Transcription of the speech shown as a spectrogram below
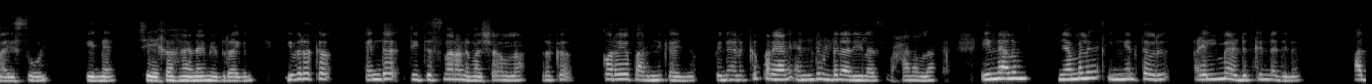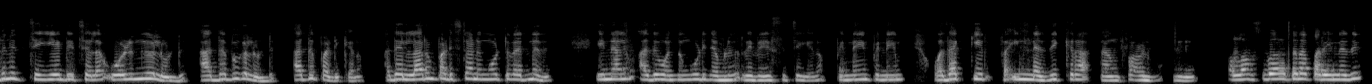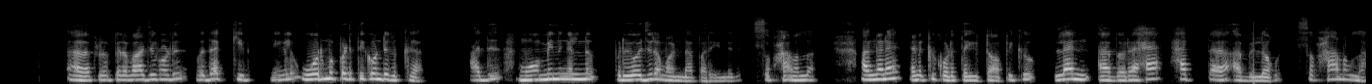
മൈസൂൺ പിന്നെ ഷെയ്ഖ ഹാനം ഇബ്രാഹിം ഇവരൊക്കെ എന്റെ ടീച്ചേഴ്സ്മാരാണ് മഷാള്ള ഇവരൊക്കെ കുറെ പറഞ്ഞു കഴിഞ്ഞു. പിന്നെ എനിക്ക് പറയാൻ എന്തുണ്ടെന്ന് അറിയില്ല സുഹാണല്ല എന്നാലും നമ്മൾ ഇങ്ങനത്തെ ഒരു എൽമ എടുക്കുന്നതിന് അതിന് ചെയ്യേണ്ട ചില ഒഴുങ്ങുകളുണ്ട് അതബുകളുണ്ട് അത് പഠിക്കണം. അതെല്ലാവരും പഠിച്ചിട്ടാണ് ഇങ്ങോട്ട് വരുന്നത്. എന്നാലും അത് ഒന്നും കൂടി നമ്മൾ റിവേഴ്സ് ചെയ്യണം. പിന്നെയും പിന്നെയും ഒതക്കിർ അള്ളാഹു സുബാന പറയുന്നത് പ്രവാചകനോട് ഒതക്കിർ നിങ്ങൾ ഓർമ്മപ്പെടുത്തിക്കൊണ്ടിരിക്കുക. അത് മോമിനുകളിന് പ്രയോജനമാണ് പറയുന്നത്. സുഹാനല്ല അങ്ങനെ എനിക്ക് കൊടുത്ത ഈ ടോപ്പിക് ലൻ അബ്രഹ ഹത്ത അബ്ലഗ്. സുഹാനല്ല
